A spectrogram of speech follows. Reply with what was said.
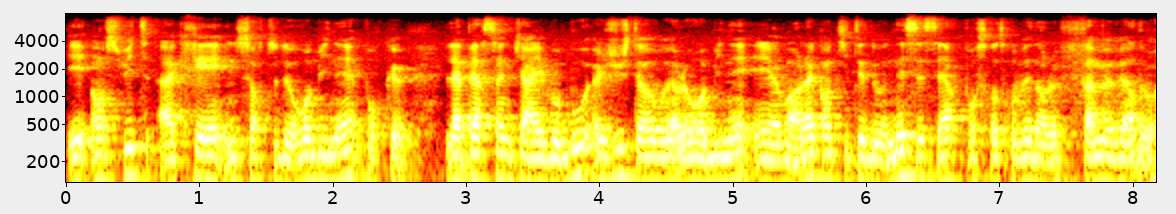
et ensuite à créer une sorte de robinet pour que la personne qui arrive au bout ait juste à ouvrir le robinet et avoir la quantité d'eau nécessaire pour se retrouver dans le fameux verre d'eau.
